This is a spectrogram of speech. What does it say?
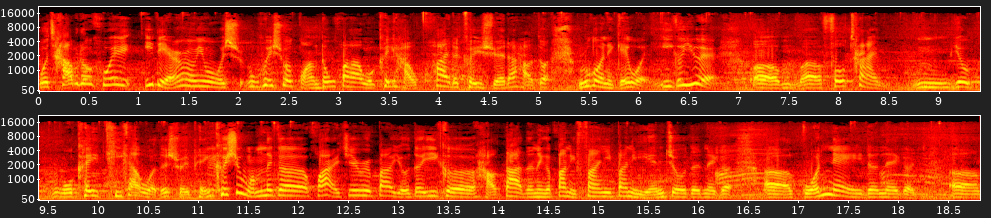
我差不多会一点，因为我是我会说广东话，我可以好快的可以。学的好多，如果你给我一个月，呃呃，full time，嗯，又我可以提高我的水平。可是我们那个《华尔街日报》有的一个好大的那个帮你翻译、帮你研究的那个呃国内的那个呃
